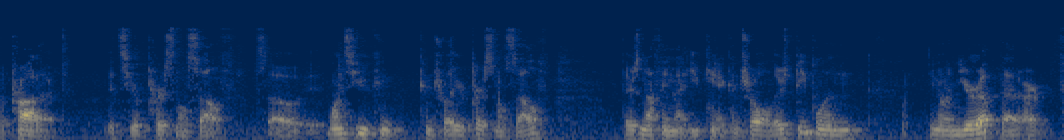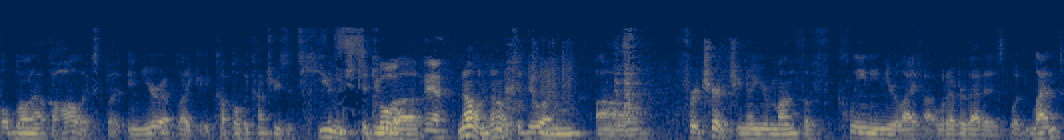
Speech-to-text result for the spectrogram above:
the product. It's your personal self. So it, once you can control your personal self, there's nothing that you can't control. There's people in you know in Europe that are full blown alcoholics, but in Europe, like a couple of the countries, it's huge It's to do cool, a yeah. no no to do a um, for church. You know your month of cleaning your life out, whatever that is. What Lent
